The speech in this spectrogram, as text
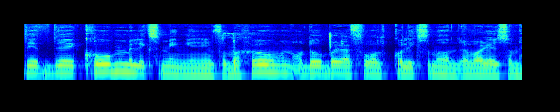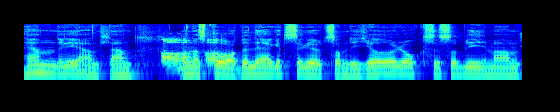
det, det kommer liksom ingen information och då börjar folk att liksom undra vad det är som händer egentligen. Ja, och när skadeläget ser ut som det gör också så blir man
